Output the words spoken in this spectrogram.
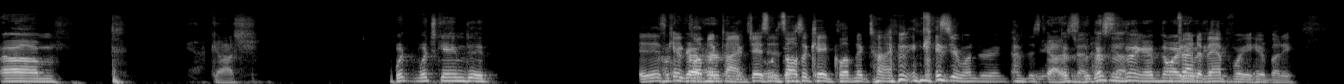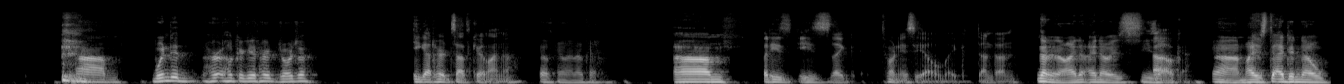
Um, yeah, gosh. What which game did? It is Cade Klubnik time, Jason. It's Georgia. also Cade Klubnik time. In case you're wondering, I'm just Yeah, this is the, this is the thing. I have no I'm idea. trying to vamp for you here, buddy. Um, when did Hooker get hurt? Georgia, He got hurt South Carolina, South Carolina. Okay. Um, but he's he's like torn ACL, like done done. no, no, no. I, I know he's he's Oh, okay. Um, I just I didn't know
